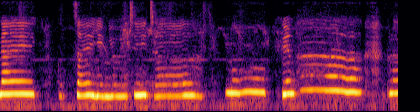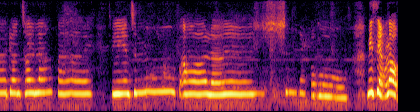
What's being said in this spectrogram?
ในก็ใจยังอยู่ที่เธอมุกเกลียมผ้าพลอเดินถอยหลังไปพยายามจะ move on เลยโอ้โหมีเสียงหลบ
